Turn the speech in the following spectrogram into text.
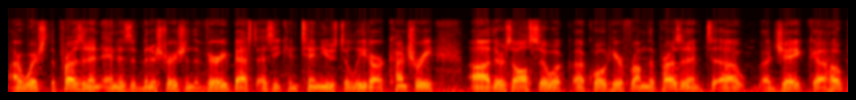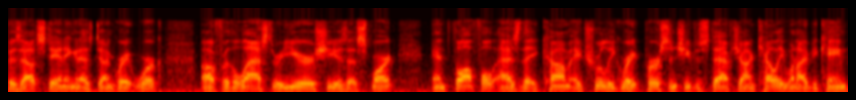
I wish the president and his administration the very best as he continues to lead our country. Uh, there's also a, a, quote here from the president, uh, uh Jake. Uh, Hope is outstanding and has done great work uh, for the last three years. She is as smart and thoughtful as they come. A truly great person, Chief of Staff John Kelly. When I became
